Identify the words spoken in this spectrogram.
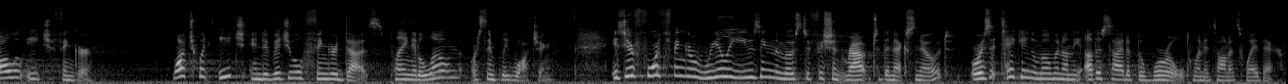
Follow each finger. Watch what each individual finger does, playing it alone or simply watching. Is your fourth finger really using the most efficient route to the next note, or is it taking a moment on the other side of the world when it's on its way there?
